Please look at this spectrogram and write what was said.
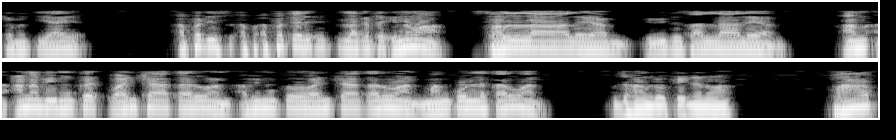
කැමති අය. අපට අපක ළඟට එනවා සල්ලාලයන් විවිධ සල්ලාලයන්. අනවිමුඛ වංචාකරුවන් අවිමුඛ වංචාකරුවන් මංකොල්ල කරුවන්. බුදුහාමුදුරුවෝ පෙන්නනවා පාප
